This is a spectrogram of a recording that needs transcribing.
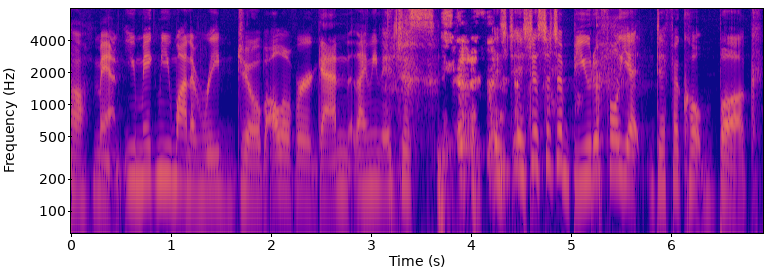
oh man you make me want to read job all over again. I mean it's just it's, it's, just such a beautiful yet difficult book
